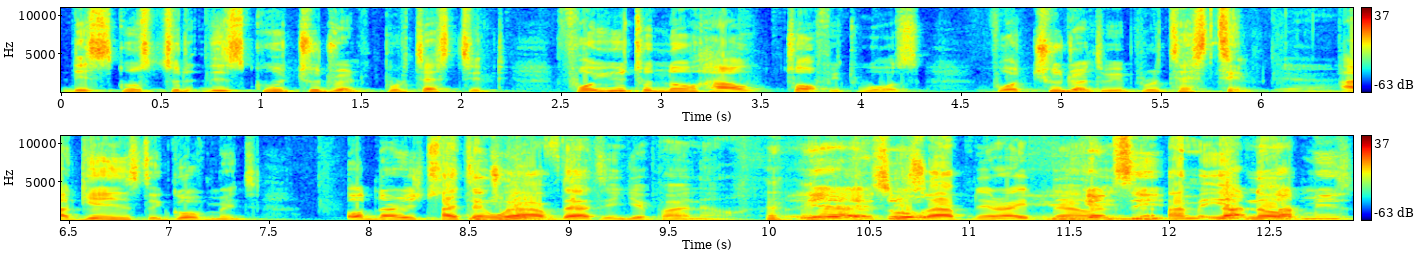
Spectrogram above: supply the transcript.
the school the school children protested. For you to know how tough it was for children to be protesting against the government. Ordinary I think we have that in Japan now. Yeah, so it's happening right you now. can in, see, I mean, that- no, that means-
